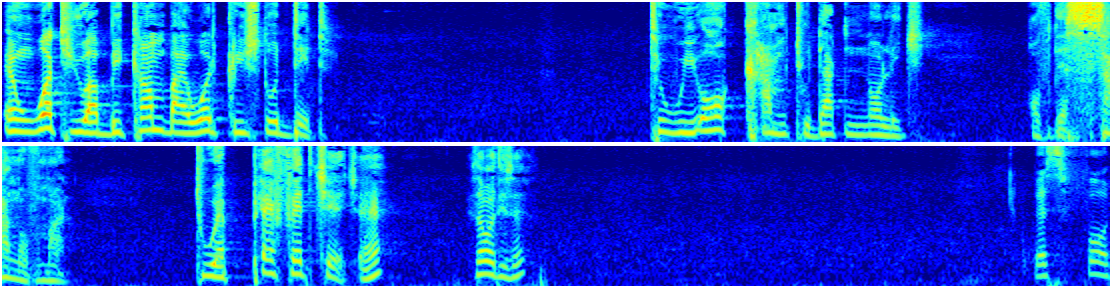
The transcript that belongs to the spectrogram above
and what you have become by what Christo did, till we all come to that knowledge of the Son of Man, to a perfect church. Eh? Is that what he said? Verse four,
